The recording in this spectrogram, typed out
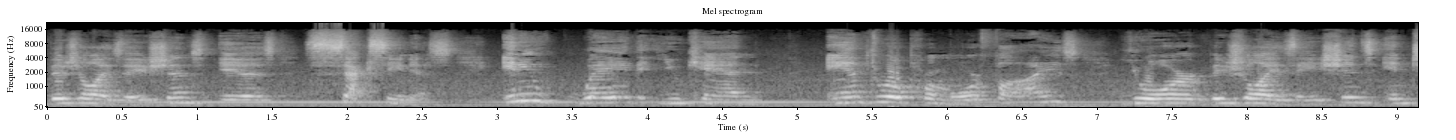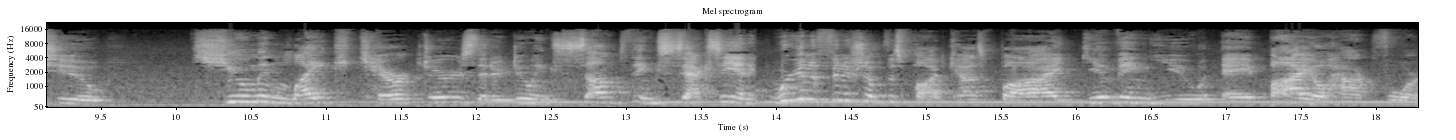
visualizations is sexiness. Any way that you can anthropomorphize your visualizations into human like characters that are doing something sexy. And we're going to finish up this podcast by giving you a biohack for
